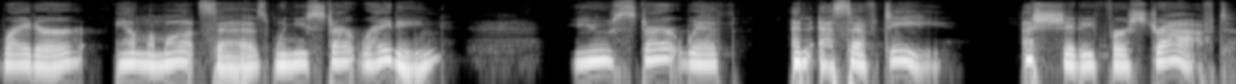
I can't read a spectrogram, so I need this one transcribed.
writer Anne Lamott says when you start writing, you start with an SFD, a shitty first draft.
